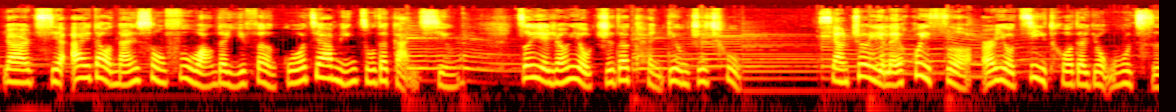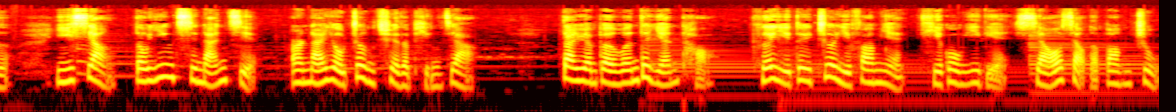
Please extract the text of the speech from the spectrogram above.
然而其哀悼南宋父王的一份国家民族的感情，则也仍有值得肯定之处。像这一类晦涩而有寄托的咏物词，一向都因其难解而难有正确的评价。但愿本文的研讨可以对这一方面提供一点小小的帮助。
